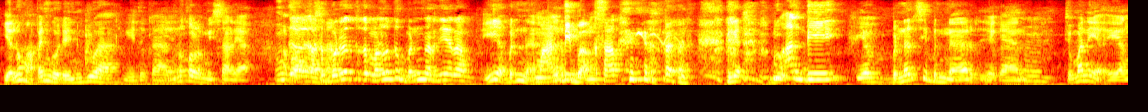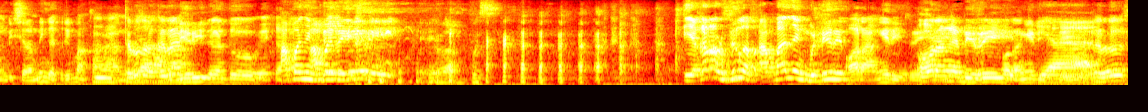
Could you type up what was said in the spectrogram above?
ya lu ngapain godain gua gitu kan? Iya. Lu kalau misalnya Enggak, Apa- sebenarnya tuh teman lu tuh bener nyiram. iya bener. Mandi bangsat. Enggak, gua- Mandi. ya bener sih bener ya kan. Hmm. Cuman ya yang disiram ini nggak terima kan. Hmm, terus Ya, akhirnya? berdiri dengan tuh ya kan. Apanya yang Apa yang berdiri? diri? Iya kan harus jelas apanya yang berdiri. Orangnya diri. Orangnya diri. Orangnya diri. Iya. Terus?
